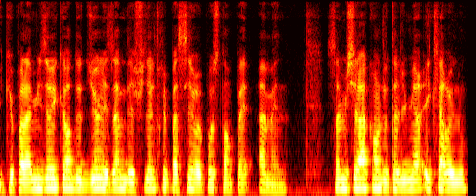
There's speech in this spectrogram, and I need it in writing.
et que par la miséricorde de Dieu, les âmes des fidèles trépassés reposent en paix. Amen. Saint Michel Archange de ta lumière, éclaire-nous.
